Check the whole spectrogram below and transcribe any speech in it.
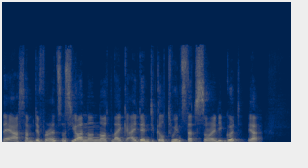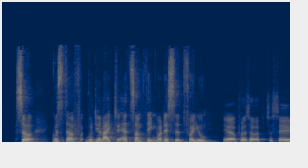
there are some differences. You are not, not like identical twins. That's already good. Yeah. So, Gustav, would you like to add something? What is it for you? Yeah, first I have to say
